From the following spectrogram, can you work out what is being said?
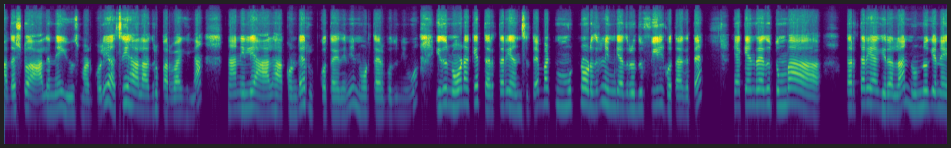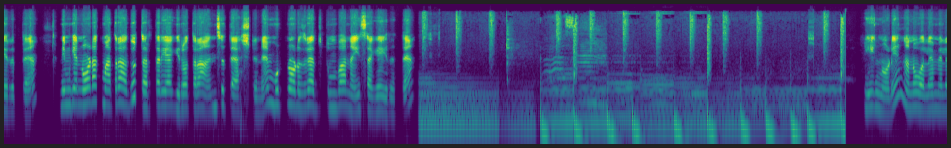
ಆದಷ್ಟು ಹಾಲನ್ನೇ ಯೂಸ್ ಮಾಡ್ಕೊಳ್ಳಿ. ಹಸಿ ಹಾಲಾದ್ರೂ ಪರವಾಗಿಲ್ಲ. ನಾನಿಲ್ಲಿ ಹಾಲ್ ಹಾಕೊಂಡೆ ರುಬ್ಕೋತಾ ಇದ್ದೀನಿ. ನೋಡ್ತಾ ಇರ್ಬೋದು ನೀವು. ಇದು ನೋಡಕ್ಕೆ ತರ್ತರಿ ಅನ್ಸುತ್ತೆ. ಬಟ್ ಮುಟ್ ನೋಡಿದ್ರೆ ನಿಮ್ಗೆ ಅದ್ರದ್ದು ಫೀಲ್ ಗೊತ್ತಾಗುತ್ತೆ. ಯಾಕೆಂದ್ರೆ ಅದು ತುಂಬಾ ತರ್ತರಿಯಾಗಿರಲ್ಲ, ನುಣ್ಣುಗೆನೆ ಇರುತ್ತೆ. ನಿಮ್ಗೆ ನೋಡಕ್ ಮಾತ್ರ ಅದು ತರ್ತರಿಯಾಗಿರೋ ತರ ಅನ್ಸುತ್ತೆ ಅಷ್ಟೇನೆ. ಮುಟ್ ನೋಡಿದ್ರೆ ಅದು ತುಂಬಾ ನೈಸ್ ಆಗೇ ಇರುತ್ತೆ. ಈಗ ನೋಡಿ ನಾನು ಒಲೆ ಮೇಲೆ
